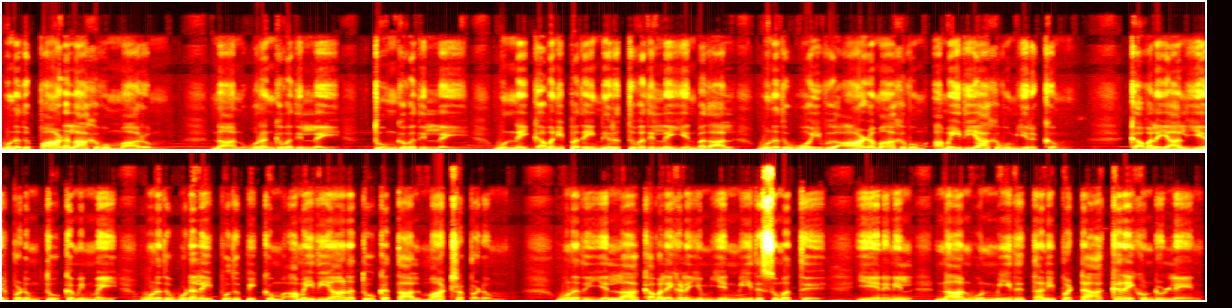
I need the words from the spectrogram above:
உனது பாடலாகவும் மாறும். நான் உறங்குவதில்லை தூங்குவதில்லை உன்னை கவனிப்பதை நிறுத்துவதில்லை என்பதால் உனது ஓய்வு ஆழமாகவும் அமைதியாகவும் இருக்கும். கவலையால் ஏற்படும் தூக்கமின்மை உனது உடலை புதுப்பிக்கும் அமைதியான தூக்கத்தால் மாற்றப்படும். உனது எல்லா கவலைகளையும் என் மீது சுமத்து ஏனெனில் நான் உன் மீது தனிப்பட்ட அக்கறை கொண்டுள்ளேன்.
